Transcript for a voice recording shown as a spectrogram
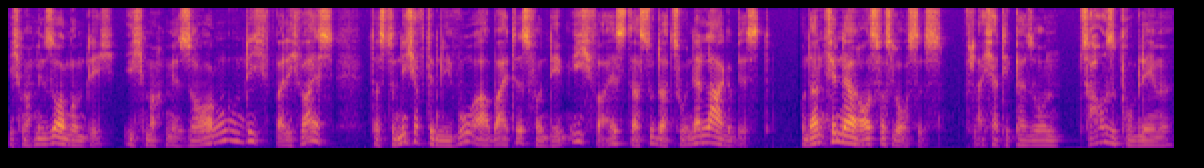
Ich mache mir Sorgen um dich. Ich mache mir Sorgen um dich, weil ich weiß, dass du nicht auf dem Niveau arbeitest, von dem ich weiß, dass du dazu in der Lage bist. Und dann finde heraus, was los ist. Vielleicht hat die Person zu Hause Probleme.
